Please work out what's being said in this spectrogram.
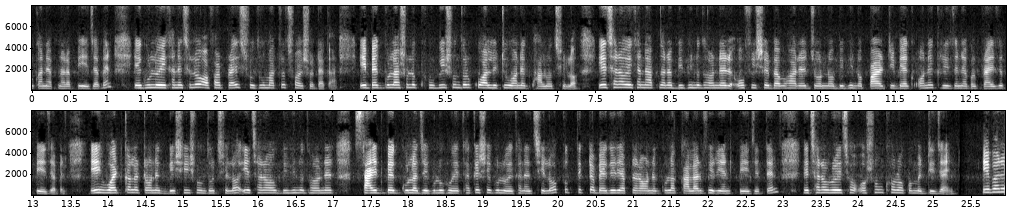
দোকানে আপনারা পেয়ে যাবেন। এগুলো এখানে ছিল অফার প্রাইস শুধুমাত্র ছয়শো টাকা। এই ব্যাগগুলো আসলে খুবই সুন্দর কোয়ালিটিও অনেক ভালো ছিল। এছাড়াও এখানে আপনারা বিভিন্ন ধরনের অফিসের ব্যবহারের জন্য বিভিন্ন পার্টি ব্যাগ অনেক রিজনেবল প্রাইসে পেয়ে যাবেন। এই হোয়াইট কালারটা অনেক বেশি সুন্দর ছিল। এছাড়াও বিভিন্ন ধরনের সাইড ব্যাগগুলো যেগুলো হয়ে থাকে, সেগুলো এখানে ছিল। প্রত্যেকটা ব্যাগেরই আপনারা অনেকগুলো কালার ভেরিয়েন্ট পেয়ে যেতেন। এছাড়াও রয়েছে অসংখ্য রকমের ডিজাইন এবারে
